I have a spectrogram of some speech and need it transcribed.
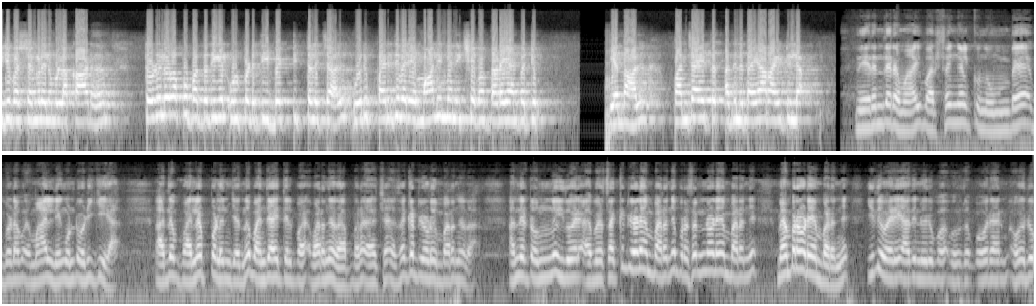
ഇരുവശങ്ങളിലുമുള്ള കാട് തൊഴിലുറപ്പ് പദ്ധതിയിൽ ഉൾപ്പെടുത്തി വെട്ടിത്തെളിച്ചാൽ ഒരു പരിധിവരെ മാലിന്യ നിക്ഷേപം തടയാൻ പറ്റും. എന്നാൽ പഞ്ചായത്ത് അതിന് തയ്യാറായിട്ടില്ല. നിരന്തരമായി വർഷങ്ങൾക്ക് മുമ്പേ ഇവിടെ മാലിന്യം കൊണ്ട് ഒഴിക്കുക അത് പലപ്പോഴും ചെന്ന് പഞ്ചായത്തിൽ പറഞ്ഞതാണ് സെക്രട്ടറിയോടും പറഞ്ഞതാ. എന്നിട്ടൊന്നും ഇതുവരെ സെക്രട്ടറിയോടെയും പറഞ്ഞ് പ്രസിഡന്റിനോടെയും പറഞ്ഞ് മെമ്പറോടെയും പറഞ്ഞ് ഇതുവരെ അതിനൊരു പോരാൻ ഒരു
